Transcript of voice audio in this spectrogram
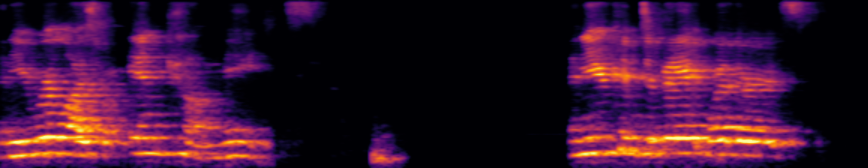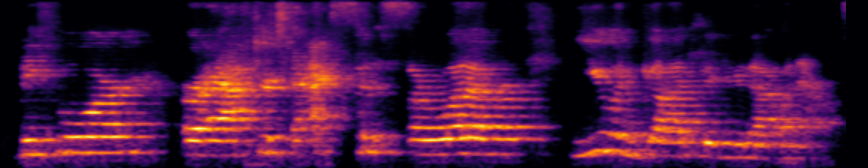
And you realize what income means. And you can debate whether it's before or after taxes or whatever. You and God figure that one out.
